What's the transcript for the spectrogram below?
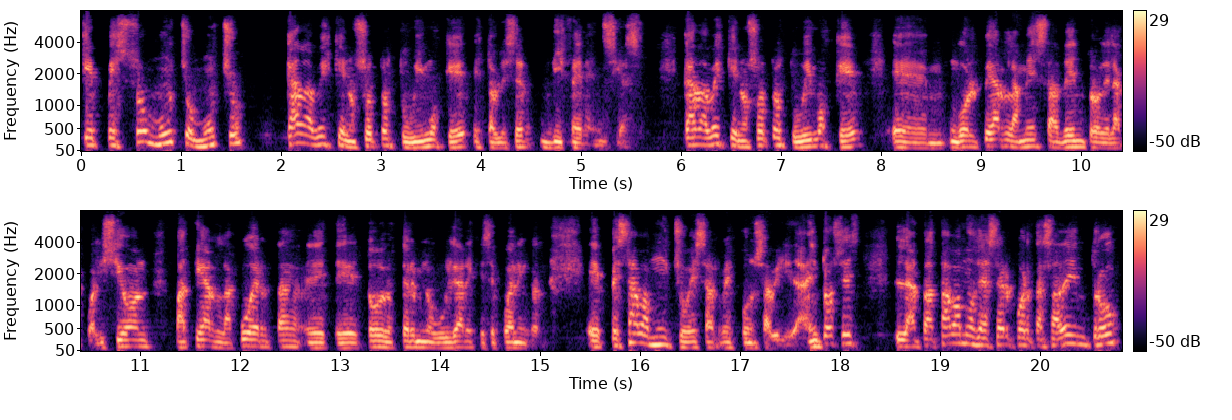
que pesó mucho, mucho cada vez que nosotros tuvimos que establecer diferencias cada vez que nosotros tuvimos que eh, golpear la mesa dentro de la coalición, patear la puerta, este, todos los términos vulgares que se pueden encontrar. Eh, pesaba mucho esa responsabilidad. Entonces, la tratábamos de hacer puertas adentro,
